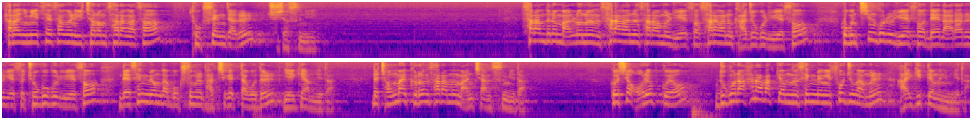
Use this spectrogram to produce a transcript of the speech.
하나님이 세상을 이처럼 사랑하사 독생자를 주셨으니 사람들은 말로는 사랑하는 사람을 위해서 사랑하는 가족을 위해서 혹은 친구를 위해서 내 나라를 위해서 조국을 위해서 내 생명과 목숨을 바치겠다고들 얘기합니다. 근데 정말 그런 사람은 많지 않습니다. 그것이 어렵고요. 누구나 하나밖에 없는 생명의 소중함을 알기 때문입니다.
